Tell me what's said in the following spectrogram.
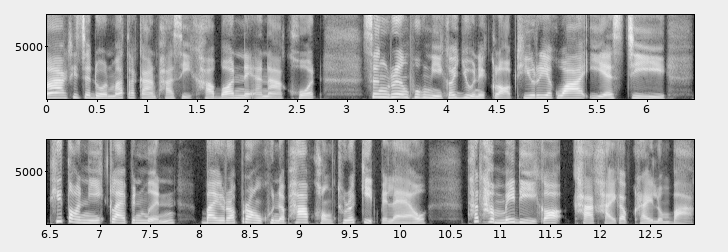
มากที่จะโดนมาตรการภาษีคาร์บอนในอนาคต ซึ่งเรื่องพวกนี้ก็อยู่ในกรอบที่เรียกว่า ESG ที่ตอนนี้กลายเป็นเหมือนใบรับรองคุณภาพของธุรกิจไปแล้ว ถ้าทำไม่ดีก็ค้าขายกับใครลำบาก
